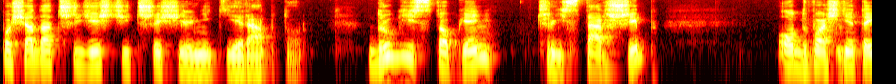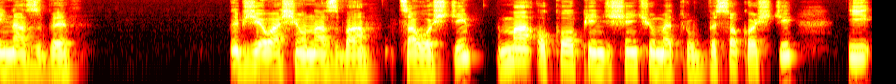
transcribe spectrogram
posiada 33 silniki Raptor. Drugi stopień, czyli Starship, od właśnie tej nazwy wzięła się nazwa całości. Ma około 50 metrów wysokości i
